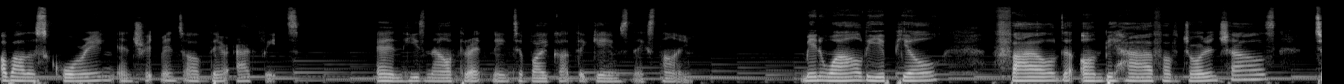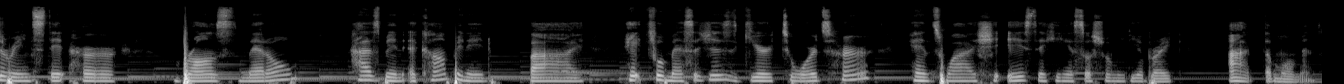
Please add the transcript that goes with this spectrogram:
about the scoring and treatment of their athletes, and he's now threatening to boycott the games next time. Meanwhile, the appeal filed on behalf of Jordan Chiles to reinstate her bronze medal has been accompanied by hateful messages geared towards her, hence why she is taking a social media break at the moment.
